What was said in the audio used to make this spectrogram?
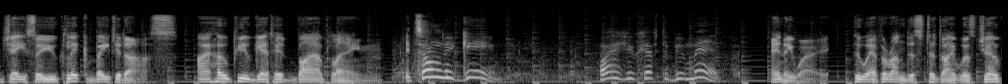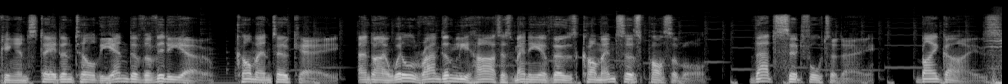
Jaso you clickbaited us. I hope you get hit by a plane. It's only a game. Why you have to be mad? Anyway, whoever understood I was joking and stayed until the end of the video, comment okay, and I will randomly heart as many of those comments as possible. That's it for today. Bye guys.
